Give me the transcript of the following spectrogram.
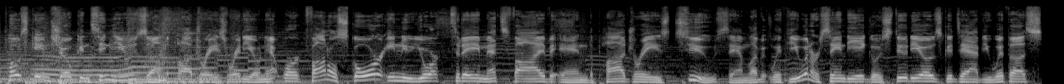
Our post-game show continues on the Padres Radio Network. Final score in New York today, Mets 5 and the Padres 2. Sam Levitt with you in our San Diego studios. Good to have you with us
